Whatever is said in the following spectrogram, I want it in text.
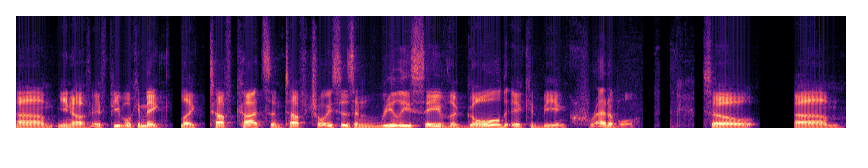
Um, you know, if, if people can make like tough cuts and tough choices and really save the gold, it could be incredible. So, um,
